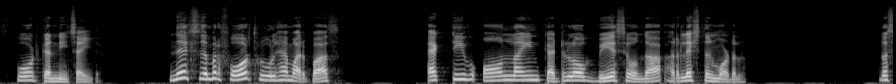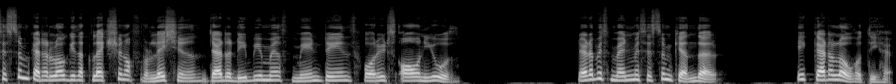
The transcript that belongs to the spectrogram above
सपोर्ट करनी चाहिए। नेक्स्ट नंबर फोर्थ रूल है हमारे पास active online catalogue based on the relational model the system catalogue is a collection of relation that the DBMS maintains for its own use database management system के अंदर एक कैटलॉग होती है।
